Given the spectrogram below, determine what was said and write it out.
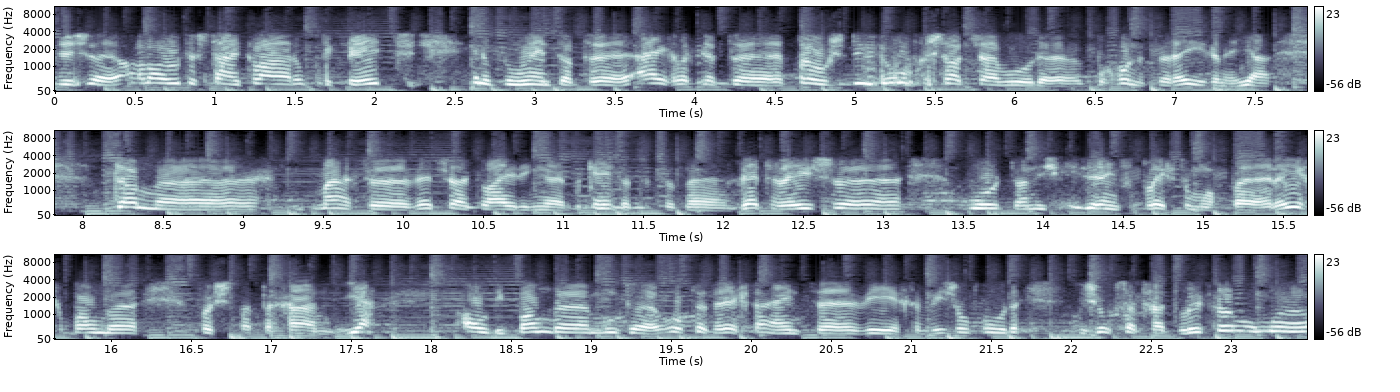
Dus alle auto's staan klaar op de pit. En op het moment dat eigenlijk het procedure opgestart zou worden, begon het te regenen. Ja, dan eh, maakt de wedstrijdleiding bekend dat het een uh, wetrace wordt. Dan is iedereen verplicht om op eh, regenbanden voor start te gaan. Ja, al die banden moeten op het rechte eind eh, weer gewisseld worden. Dus of dat gaat lukken om eh,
